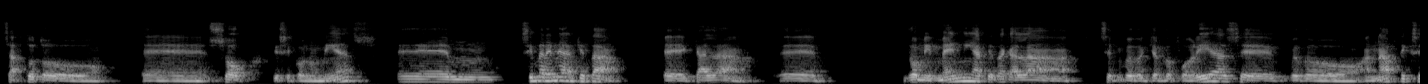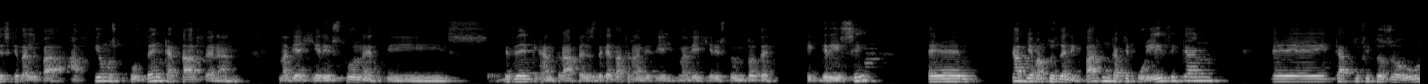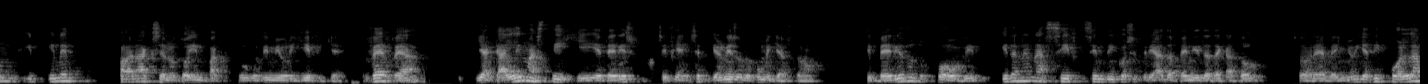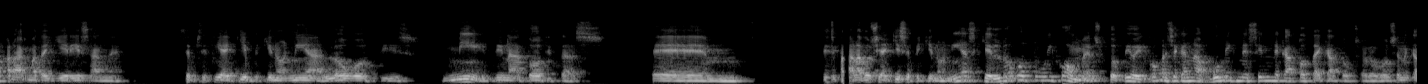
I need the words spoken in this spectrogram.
σε αυτό το ε, σοκ της οικονομίας, ε, σήμερα είναι αρκετά ε, καλά ε, δομημένοι, αρκετά καλά σε επίπεδο κερδοφορίας, σε επίπεδο ανάπτυξης κτλ. Αυτοί όμως που δεν κατάφεραν να διαχειριστούν τις... Δεν υπήρχαν τράπεζες, δεν κατάφεραν να διαχειριστούν τότε την κρίση. Ε, κάποιοι από αυτούς δεν υπάρχουν, κάποιοι πουλήθηκαν, ε, κάποιοι φυτοζωούν. Είναι παράξενο το impact που δημιουργήθηκε. Βέβαια, για καλή μας τύχη, οι εταιρείες ψηφιακής επικοινωνίας, θα το πούμε και αυτό, την περίοδο του COVID ήταν ένα shift συν 20, 30, 50% στο revenue, γιατί πολλά πράγματα γυρίσανε σε ψηφιακή επικοινωνία λόγω της μη δυνατότητας ε, της παραδοσιακής επικοινωνίας και λόγω του e-commerce, το οποίο e-commerce έκανε ένα booming με συν 100%, ξέρω εγώ, σε 120%.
